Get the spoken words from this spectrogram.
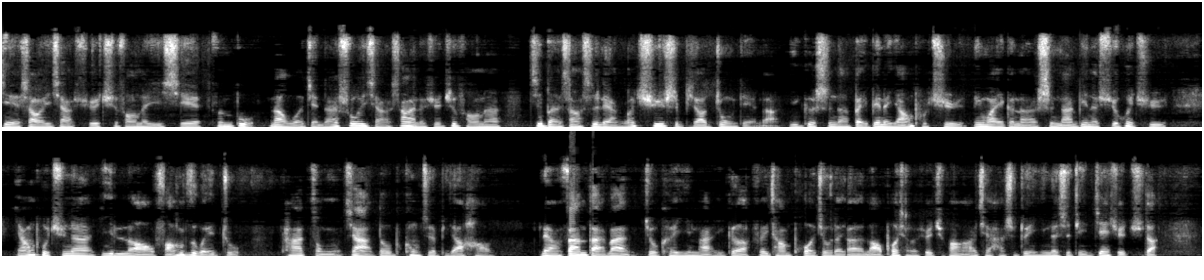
介绍一下学区房的一些分布。那我简单说一下，上海的学区房呢，基本上是两个区是比较重点的，一个是呢北边的杨浦区，另外一个呢是南边的徐汇区。杨浦区呢以老房子为主，它总价都控制的比较好，两三百万就可以买一个非常破旧的呃老破小的学区房，而且还是对应的是顶尖学区的。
